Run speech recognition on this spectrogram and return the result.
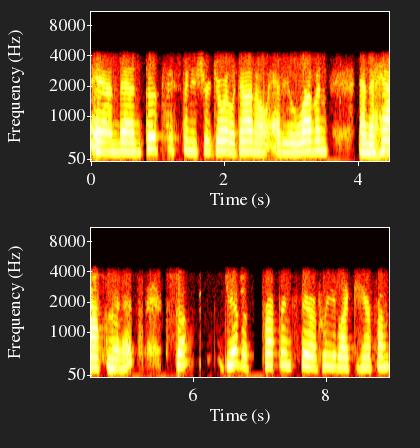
and then third place finisher Joey Logano at 11 and a half minutes. Do you have a preference there of who you'd like to hear from?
